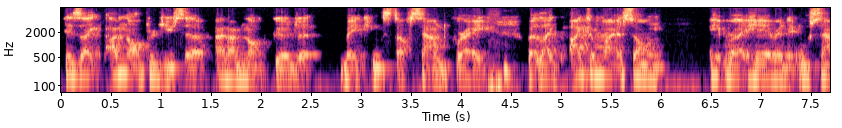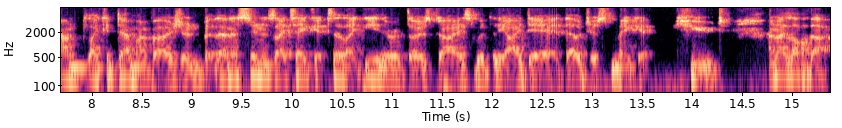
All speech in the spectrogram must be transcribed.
Because like I'm not a producer and I'm not good at making stuff sound great, but like I can write a song hit right here and it will sound like a demo version. But then as soon as I take it to like either of those guys with the idea, they'll just make it huge. And I love that.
